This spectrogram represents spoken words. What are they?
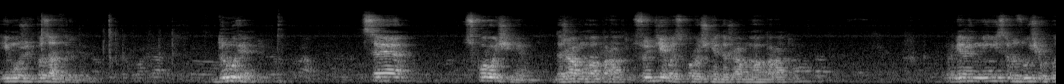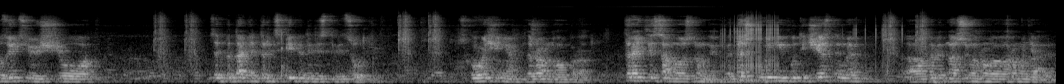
їм можуть позаздрити. Друге, це скорочення державного апарату, суттєве скорочення державного апарату. Прем'єр-міністр озвучив позицію, що це питання 30-50% скорочення державного апарату. Третє саме основне. Ми теж повинні бути чесними перед нашими громадянами.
